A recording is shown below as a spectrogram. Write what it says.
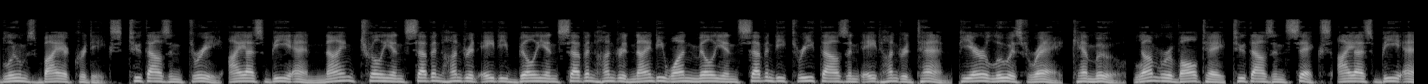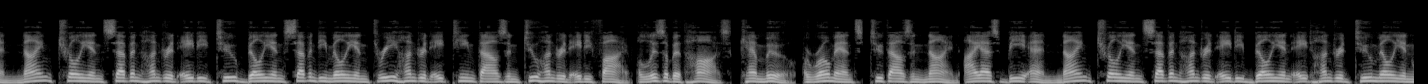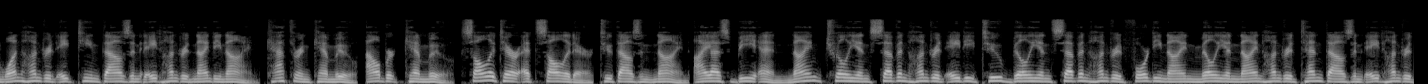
Bloom's Biocritiques 2003 ISBN 9780791073810 Pierre-Louis Rey, Camus, L'Homme Revolte 2000 2006 ISBN 97802070318,285 Elizabeth Hawes, Camus, A Romance 2009 ISBN 9780802118899 Catherine Camus, Albert Camus, Solitaire et Solidaire 2009 ISBN 9782749910800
